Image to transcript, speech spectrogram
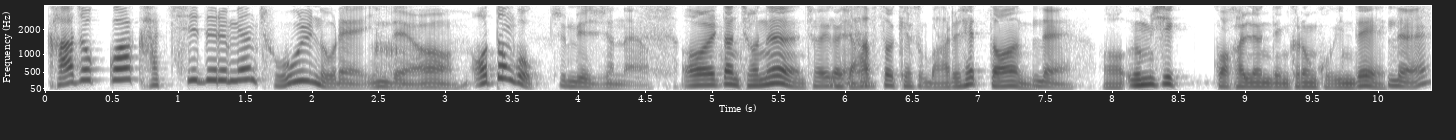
가족과 같이 들으면 좋을 노래인데요. 어떤 곡 준비해 주셨나요? 어 일단 저는 저희가 네. 이제 앞서 계속 말을 했던 네. 어, 음식 과 관련된 그런 곡인데 네.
